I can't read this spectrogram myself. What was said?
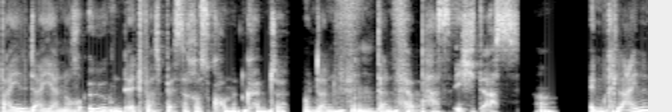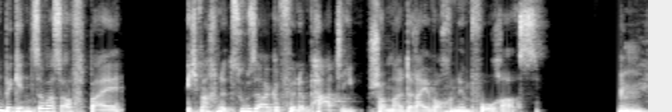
weil da ja noch irgendetwas Besseres kommen könnte. Und dann, mhm. dann verpasse ich das. Ja? Im Kleinen beginnt sowas oft bei, ich mache eine Zusage für eine Party, schon mal drei Wochen im Voraus. Mhm.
